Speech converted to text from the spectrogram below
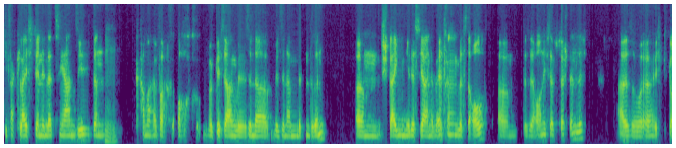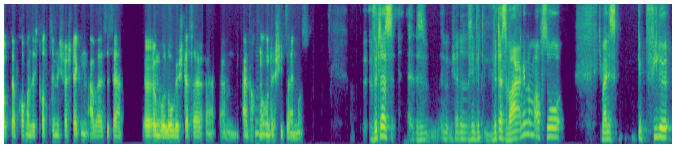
die Vergleiche in den letzten Jahren sieht, dann mhm. kann man einfach auch wirklich sagen, wir sind da, wir sind da mittendrin, ähm, steigen jedes Jahr in der Weltrangliste auf. Ähm, das ist ja auch nicht selbstverständlich. Also äh, ich glaube, da braucht man sich trotzdem nicht verstecken, aber es ist ja irgendwo logisch, dass er ähm, einfach ein Unterschied sein muss. Wird das, das würde mich interessieren, wird, wird das wahrgenommen auch so? Ich meine, es gibt viele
